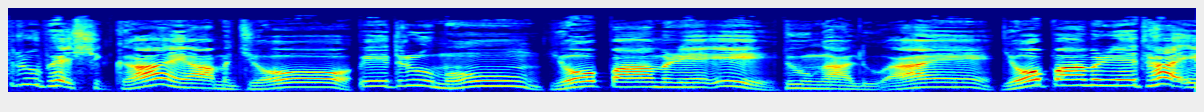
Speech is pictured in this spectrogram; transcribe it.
ตรูเพชกายอะมจ่อเปตรูมุงโยปามเรเอดูงาลูไอโยปามเรทะเอ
